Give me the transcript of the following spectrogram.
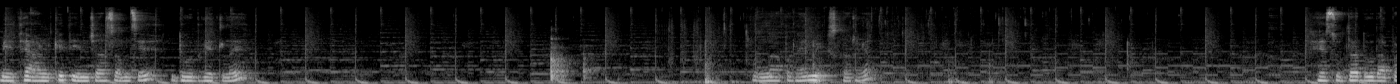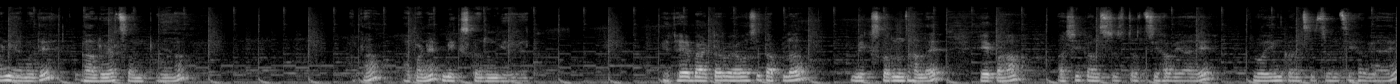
मी इथे आणखी तीन चार चमचे दूध घेतलं पुन्हा आपण हे मिक्स करूया. हे सुद्धा दूध आपण यामध्ये घालूयात संपूर्ण. आता आपण हे मिक्स करून घेऊयात. इथे बॅटर व्यवस्थित आपलं मिक्स करून झालं आहे हे पहा अशी कन्सिस्टन्सी हवी आहे. फ्लोईंग कन्सिस्टन्सी हवी आहे.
